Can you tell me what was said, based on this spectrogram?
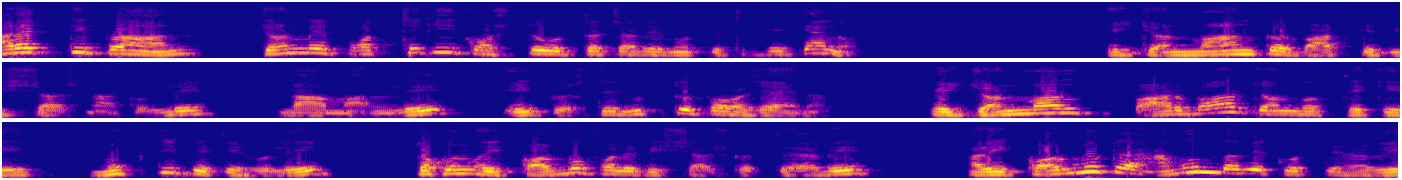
আরেকটি প্রাণ জন্মের পর থেকেই কষ্ট অত্যাচারের মধ্যে থেকে। কেন? এই জন্মান্তর বাদকে বিশ্বাস না করলে, না মানলে এই প্রশ্নের উত্তর পাওয়া যায় না। এই জন্মান বারবার জন্ম থেকে মুক্তি পেতে হলে তখন ওই কর্মফলে বিশ্বাস করতে হবে। আর এই কর্মটা এমন ভাবে করতে হবে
